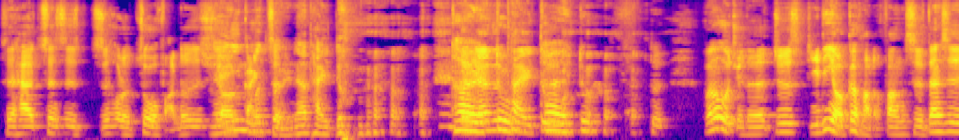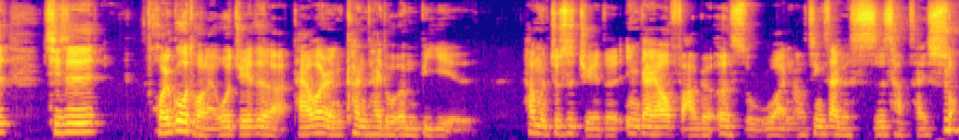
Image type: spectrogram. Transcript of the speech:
甚至还有甚至之后的做法都是需要怎改正人。家态度？态度态度态度，对，反正我觉得就是一定有更好的方式，但是其实回过头来，我觉得啊，台湾人看太多 NBA 了，他们就是觉得应该要罚个二十五万，然后竞赛个十场才爽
